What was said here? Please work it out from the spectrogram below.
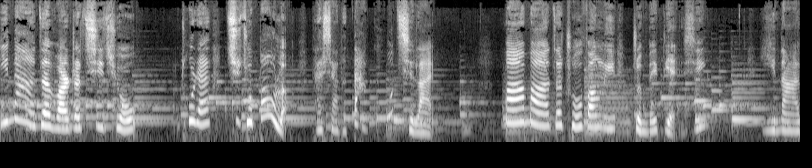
伊娜在玩着气球，突然气球爆了，她吓得大哭起来。妈妈在厨房里准备点心，伊娜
